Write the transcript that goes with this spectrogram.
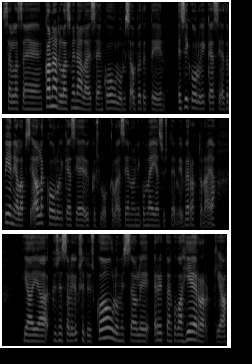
sellaiseen kanadalais-venäläiseen kouluun, missä opetettiin esikouluikäisiä, että pieniä lapsia, alle kouluikäisiä ja ykkösluokkalaisia noin niin kuin meidän systeemiin verrattuna. Ja, ja, ja kyseessä oli yksityiskoulu, missä oli erittäin kova hierarkia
